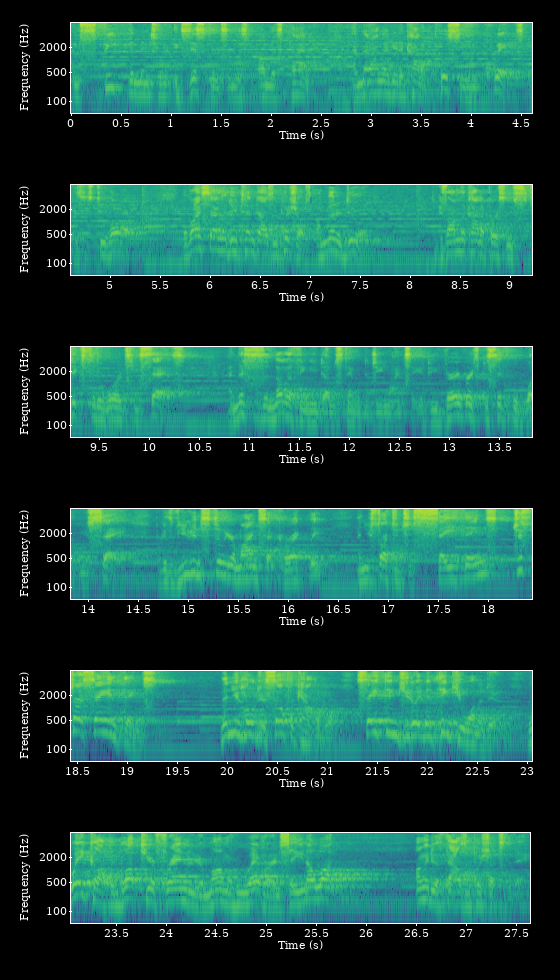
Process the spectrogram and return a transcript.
and speak them into existence in this, on this planet. And then I'm going to be the kind of pussy who quits because it's too hard. If I say I'm going to do 10,000 push-ups, I'm going to do it because I'm the kind of person who sticks to the words he says. And this is another thing you need to understand with the G mindset. You have to be very, very specific with what you say. Because if you instill your mindset correctly and you start to just say things, just start saying things. Then you hold yourself accountable. Say things you don't even think you want to do. Wake up and go up to your friend or your mom or whoever and say, you know what? I'm going to do a thousand push-ups today.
